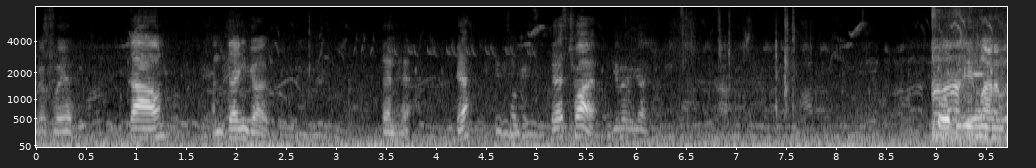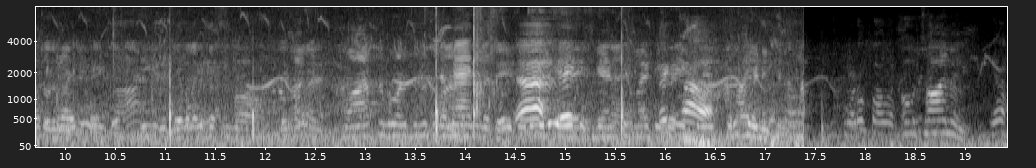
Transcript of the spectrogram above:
If we're down and then go, then hit. Yeah? Let's try it. Give it a go. Yeah, big, big power. All timing. Yeah.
